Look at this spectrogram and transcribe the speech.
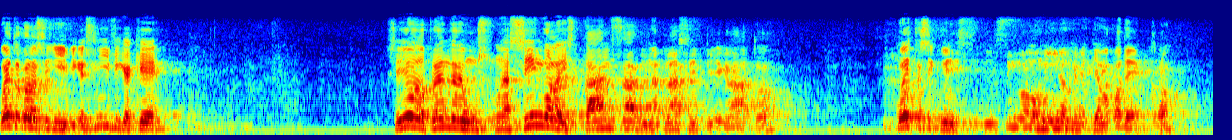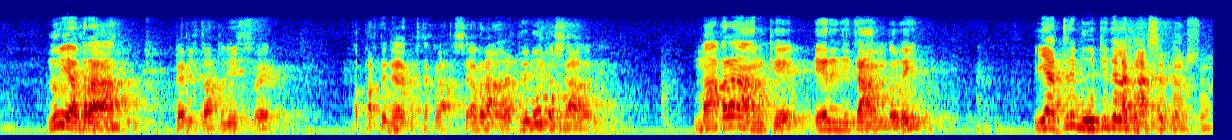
Questo cosa significa? Significa che se io devo prendere un, una singola istanza di una classe impiegato, questo quindi il singolo omino che mettiamo qua dentro, lui avrà, per il fatto di essere appartenere a questa classe, avrà l'attributo salary, ma avrà anche, ereditandoli, gli attributi della classe person.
